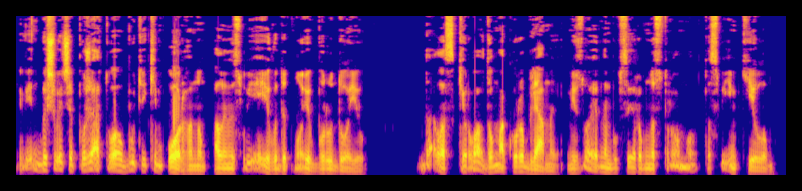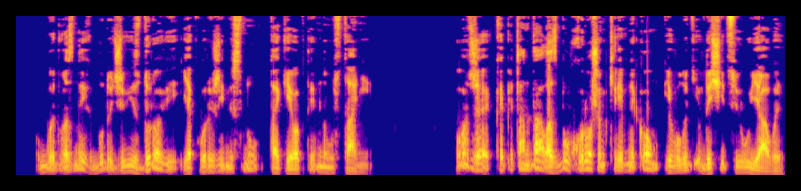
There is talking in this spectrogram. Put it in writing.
Він би швидше пожертвував будь-яким органом, але не своєю видатною бородою. Даллас керував двома кораблями міжзоряним буксиром Нострому та своїм тілом. Обидва з них будуть живі здорові як у режимі сну, так і в активному стані. Отже, капітан Даллас був хорошим керівником і володів дещицею уяви,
